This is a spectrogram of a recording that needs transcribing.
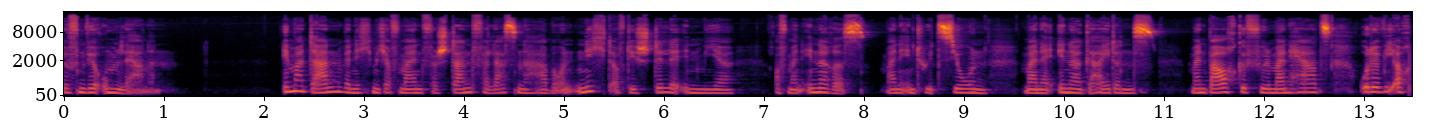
dürfen wir umlernen. Immer dann, wenn ich mich auf meinen Verstand verlassen habe und nicht auf die Stille in mir, auf mein Inneres, meine Intuition, meine Inner Guidance, mein Bauchgefühl, mein Herz oder wie auch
